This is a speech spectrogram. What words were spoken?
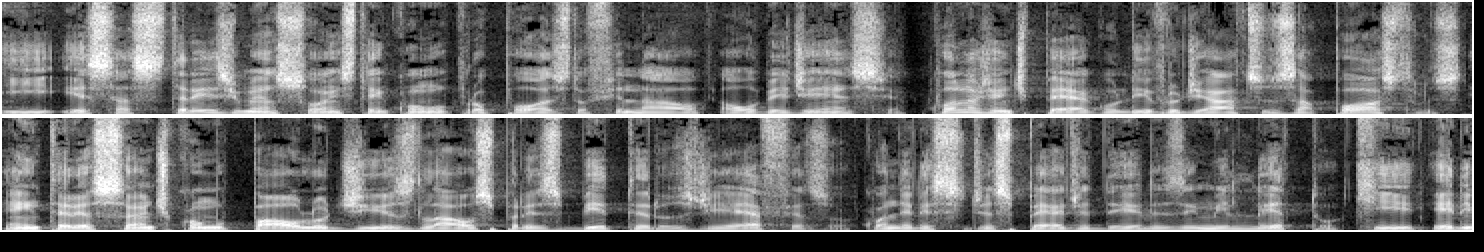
e essas três dimensões têm como propósito final a obediência. Quando a gente pega o livro de Atos dos Apóstolos, é interessante como Paulo diz lá aos presbíteros de Éfeso, quando ele se despede deles em Mileto, que ele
